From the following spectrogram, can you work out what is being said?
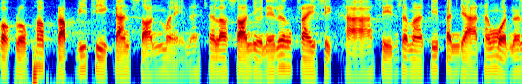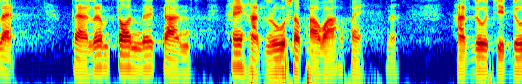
บอกหลวงพ่อปรับวิธีการสอนใหม่นะแต่เราสอนอยู่ในเรื่องไตรสิกขาศีลสมาธิปัญญาทั้งหมดนั่นแหละ แต่เริ่มต้นด้วยการให้หัดรู้สภาวะไปนะหัดดูจิตดู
